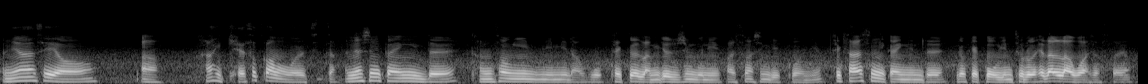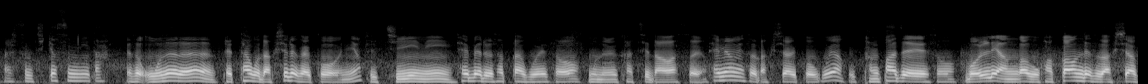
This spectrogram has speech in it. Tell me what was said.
안녕하세요. 아, 아이 계속 까먹어요 진짜. 안녕하십니까 형님들. 강성희님이라고 댓글 남겨주신 분이 말씀하신 게 있거든요. 식사하십니까 형님들. 이렇게 꼭 인트로 해달라고 하셨어요. 말씀 지켰습니다. 그래서 오늘은 배 타고 낚시를 갈 거거든요. 제 지인이 세배를 샀다고 해서 오늘 같이 나왔어요. 세 명이서 낚시할 거고요. 방파제에서 멀리 안 가고 가까운 데서 낚시할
